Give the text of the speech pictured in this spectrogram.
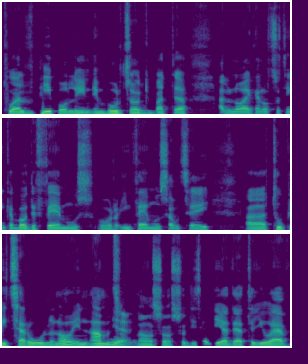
12 people in, in Buurtzorg, mm. but uh, I don't know, I can also think about the famous or infamous, I would say, uh, two pizza rule no in amazon yeah. no? so so this idea that you have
